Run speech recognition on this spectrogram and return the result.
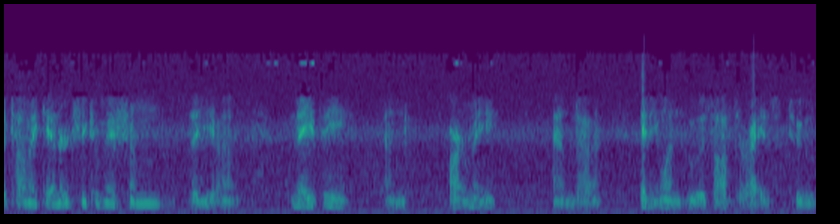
Atomic Energy Commission, the uh, Navy and Army, and uh, anyone was authorized to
